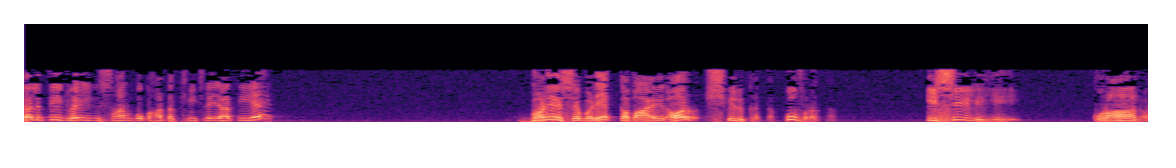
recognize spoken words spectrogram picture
غلطی جو ہے انسان کو کہاں تک کھینچ لے جاتی ہے؟ بڑے سے بڑے قبائل اور شرک تک کفر تک اسی لیے قرآن و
